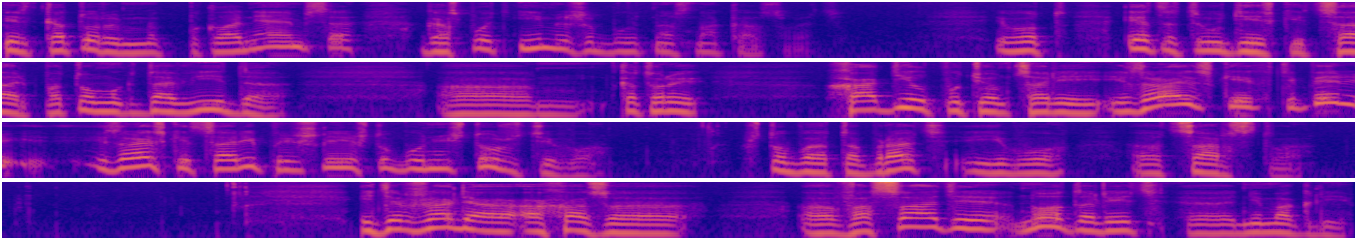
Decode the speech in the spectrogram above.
перед которыми мы поклоняемся, Господь ими же будет нас наказывать. И вот этот иудейский царь, потомок Давида, который ходил путем царей израильских, теперь израильские цари пришли, чтобы уничтожить его, чтобы отобрать его э, царство и держали Ахаза э, в осаде, но одолеть э, не могли.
